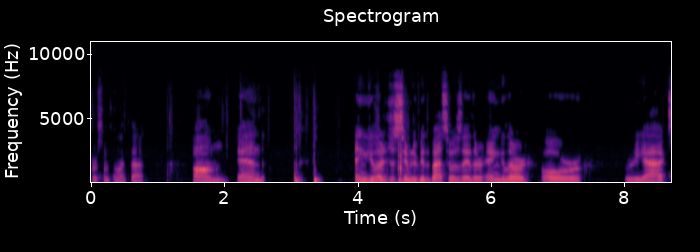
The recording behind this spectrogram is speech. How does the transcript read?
or something like that. Um, and Angular just seemed to be the best. It was either Angular or React,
